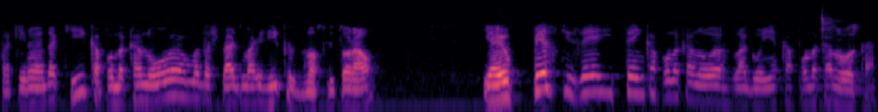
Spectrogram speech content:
Para quem não é daqui, Capão da Canoa é uma das cidades mais ricas do nosso litoral. E aí eu pesquisei e tem Capão da Canoa, Lagoinha Capão da Canoa, cara.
